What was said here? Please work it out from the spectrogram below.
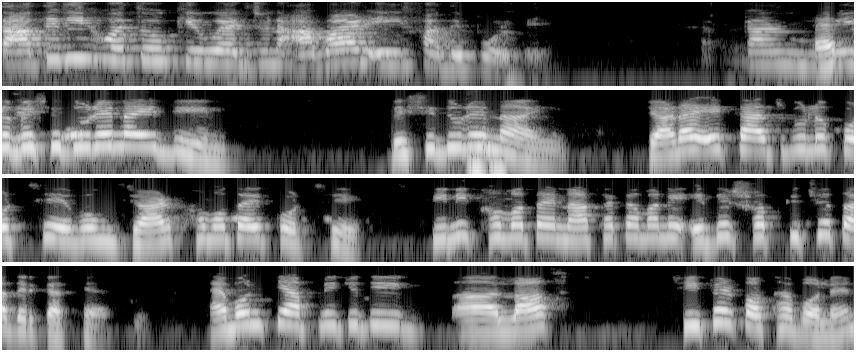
তাদেরই হয়তো কেউ একজন আবার এই ফাঁদে পড়বে। কারণ এত বেশি দূরে নাই দিন। বেশি দূরে নাই। যারা এই কাজগুলো করছে এবং যার ক্ষমতায় করছে তিনি ক্ষমতায় না থাকা মানে এদের সবকিছু তাদের কাছে আছে। এমনকি আপনি যদি লাস্ট চিফের কথা বলেন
